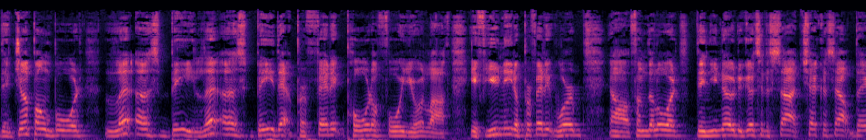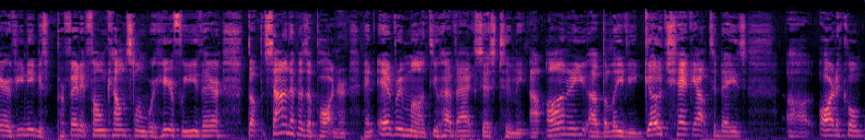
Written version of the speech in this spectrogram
To jump on board. Let us be, let us be that prophetic portal for your life. If you need a prophetic word uh, from the Lord, then you know to go to the site, check us out there. If you need a prophetic phone counseling, we're here for you there. But sign up as a partner, and every month you have access to me. I honor you. I believe you. Go check out today's uh, article.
